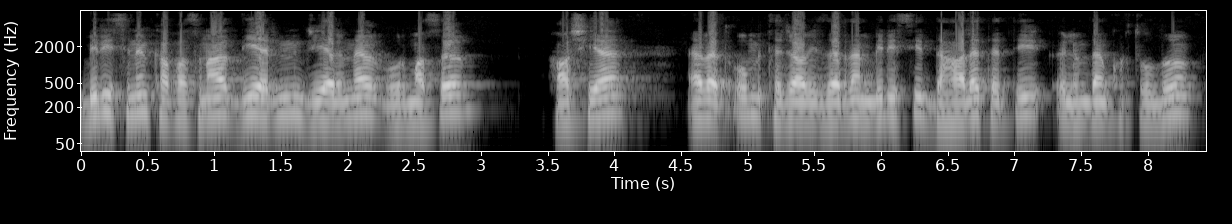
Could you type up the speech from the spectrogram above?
birisinin kafasına diğerinin ciğerine vurması haşiye Evet o mütecavizlerden birisi dehalet etti, ölümden kurtuldu.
